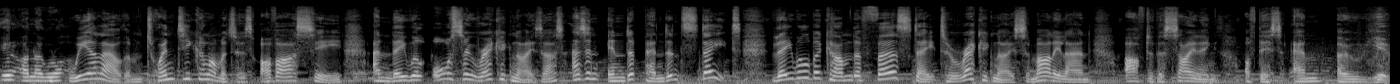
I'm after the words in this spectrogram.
We allow them 20 kilometers of our sea, and they will also recognize us as an independent state. They will become the first state to recognize Somaliland after the signing of this MOU.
